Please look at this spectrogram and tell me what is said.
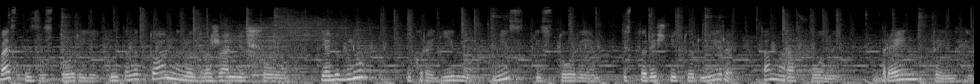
квести з історії, інтелектуально-розважальні шоу. Я люблю Україну, міс історії, історичні турніри та марафони, брейн-ринги.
